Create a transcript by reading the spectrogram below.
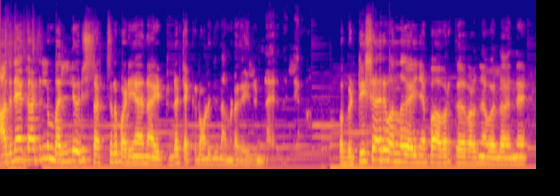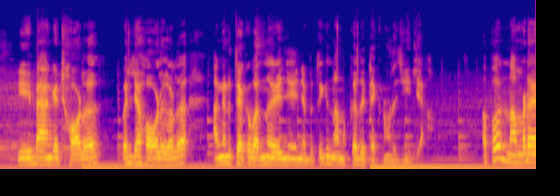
അതിനെക്കാട്ടിലും വലിയൊരു സ്ട്രക്ചർ പണിയാനായിട്ടുള്ള ടെക്നോളജി നമ്മുടെ കയ്യിലുണ്ടായിരുന്നില്ല. അപ്പോൾ ബ്രിട്ടീഷുകാർ വന്നു കഴിഞ്ഞപ്പോൾ അവർക്ക് പറഞ്ഞ പോലെ തന്നെ ഈ ബാങ്കറ്റ് ഹാൾ വലിയ ഹാളുകൾ അങ്ങനത്തെയൊക്കെ വന്നു കഴിഞ്ഞ് കഴിഞ്ഞപ്പോഴത്തേക്കും നമുക്കത് ടെക്നോളജി ഇല്ല. അപ്പോൾ നമ്മുടെ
